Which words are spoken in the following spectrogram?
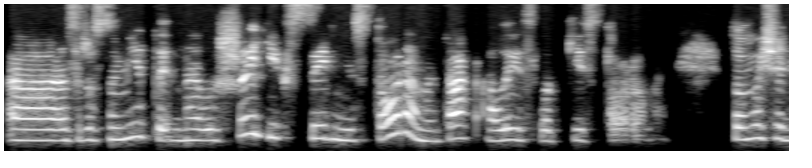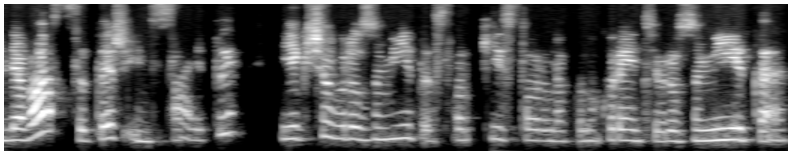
а, зрозуміти не лише їх сильні сторони, так, але й слабкі сторони. Тому що для вас це теж інсайти якщо ви розумієте слабкі сторони конкурентів, розумієте,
